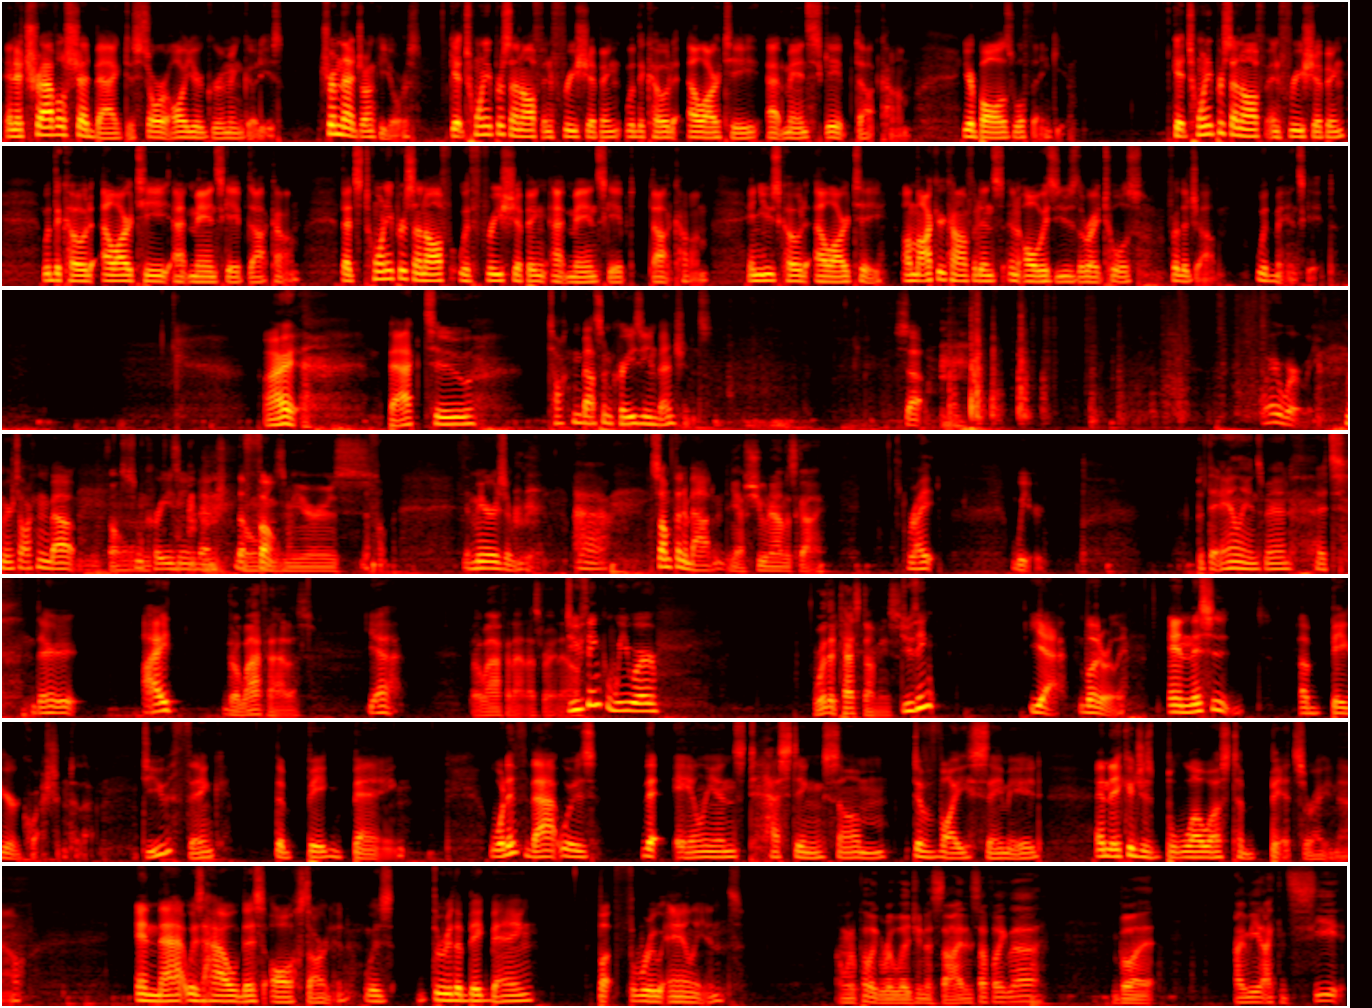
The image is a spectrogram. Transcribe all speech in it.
and a travel shed bag to store all your grooming goodies. Trim that junk of yours. Get 20% off and free shipping with the code LRT at manscaped.com. Your balls will thank you. Get 20% off and free shipping with the code LRT at manscaped.com. That's 20% off with free shipping at manscaped.com and use code LRT. Unlock your confidence and always use the right tools for the job with Manscaped. All right, back to talking about some crazy inventions. So, where were we? We were talking about some crazy invention. The phone. phones, mirrors. The phone. The mirrors are weird. Uh, something about them, Yeah, shooting out of the sky. right? Weird. But the aliens, man, it's they're. I They're laughing at us. yeah. They're laughing at us right now. Do you think we were? We're the test dummies. Do you think? Yeah, literally. And this is a bigger question to that. Do you think the Big Bang? What if that was the aliens testing some device they made and they could just blow us to bits right now? And that was how this all started. Was through the Big Bang, but through aliens. I'm gonna put like religion aside and stuff like that, but I mean, I could see.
